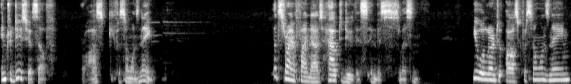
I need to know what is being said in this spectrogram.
introduce yourself or ask for someone's name. Let's try and find out how to do this in this lesson. You will learn to ask for someone's name,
